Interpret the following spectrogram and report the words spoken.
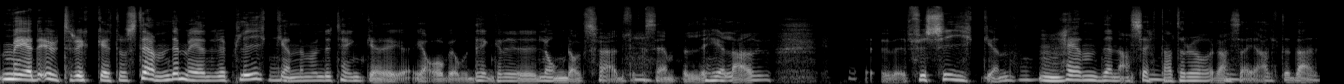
med uttrycket och stämde med repliken. Men du tänker, ja, du tänker Långdagsfärd till exempel. Hela fysiken, Mm. händerna, sätt att röra sig, allt det där.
